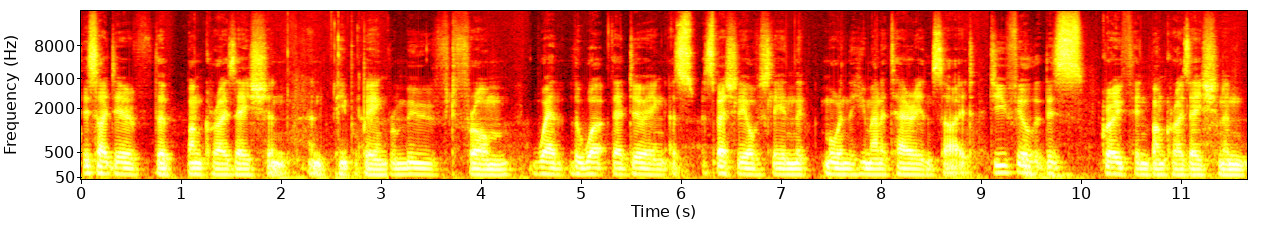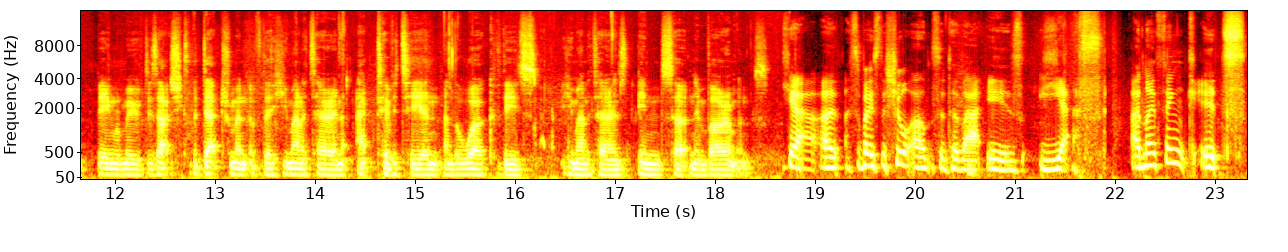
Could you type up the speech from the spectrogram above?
this idea of the bunkerization and people being removed from where the work they're doing, especially obviously in the more in the humanitarian side, do you feel that this growth in bunkerization and being removed is actually to the detriment of the humanitarian activity and, and the work of these humanitarians in certain environments? Yeah, I, I suppose the short answer to that is yes. And I think it's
